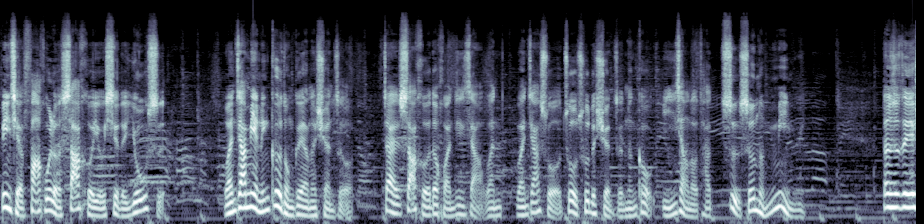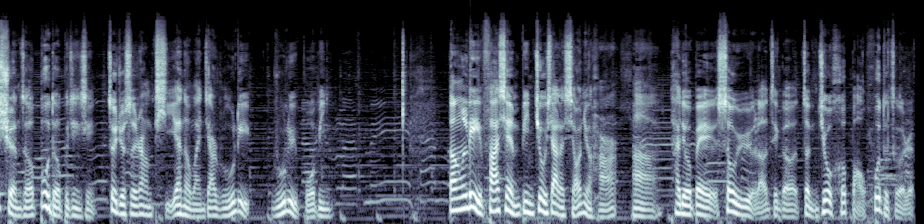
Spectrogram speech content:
并且发挥了沙盒游戏的优势。玩家面临各种各样的选择，在沙盒的环境下，玩玩家所做出的选择能够影响到他自身的命运。但是这些选择不得不进行，这就是让体验的玩家如履如履薄冰。当丽发现并救下了小女孩啊，他就被授予了这个拯救和保护的责任。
